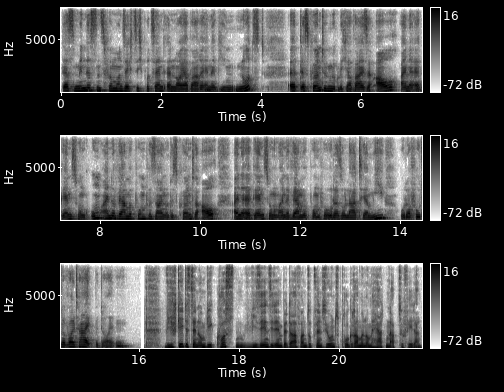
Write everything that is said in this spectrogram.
das mindestens 65 Prozent erneuerbare Energien nutzt. Äh, das könnte möglicherweise auch eine Ergänzung um eine Wärmepumpe sein und es könnte auch eine Ergänzung um eine Wärmepumpe oder Solarthermie oder Photovoltaik bedeuten. Wie steht es denn um die Kosten? Wie sehen Sie den Bedarf an Subventionsprogrammen, um Härten abzufedern?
